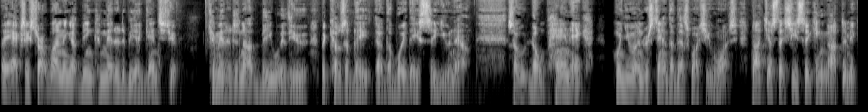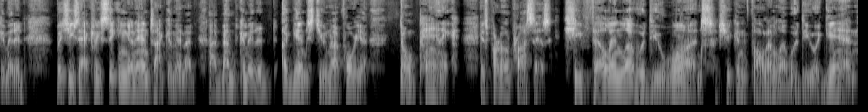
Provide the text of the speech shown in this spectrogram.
They actually start winding up being committed to be against you committed to not be with you because of the of the way they see you now. So don't panic when you understand that that's what she wants. Not just that she's seeking not to be committed, but she's actually seeking an anti-commitment. I'm committed against you, not for you. Don't panic. It's part of the process. She fell in love with you once. She can fall in love with you again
